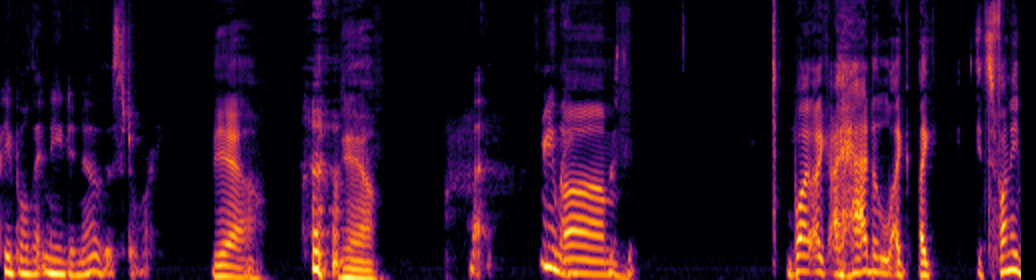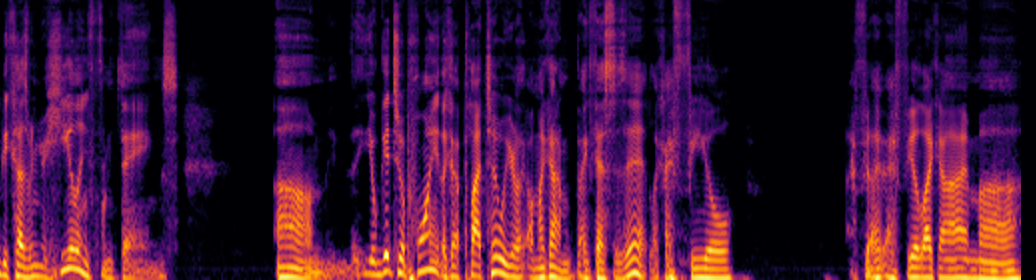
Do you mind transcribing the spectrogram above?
people that need to know the story. yeah, yeah. but anyway, Um, but like I had to like like it's funny because when you're healing from things, um, you'll get to a point like a plateau where you're like, oh my god, I'm like this is it. Like I feel, I feel, I feel like I'm, uh,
